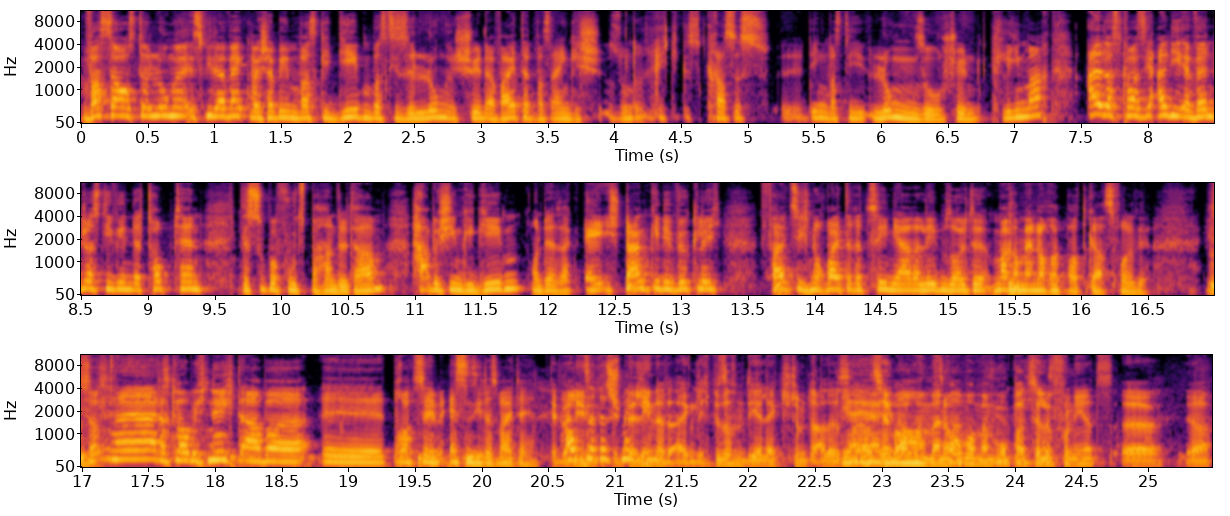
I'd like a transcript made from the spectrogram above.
Wasser aus der Lunge ist wieder weg, weil ich habe ihm was gegeben, was diese Lunge schön erweitert, was eigentlich so ein richtiges krasses äh, Ding, was die Lungen so schön clean macht. All das quasi, all die Avengers, die wir in der Top 10 der Superfoods behandelt haben, habe ich ihm gegeben und er sagt, ey, ich danke dir wirklich, falls ich noch weitere zehn Jahre leben sollte, machen wir noch eine Podcast-Folge. Ich so, naja, das glaube ich nicht, aber äh, trotzdem essen Sie das weiterhin. Der Berlin, Hauptsache, es schmeckt Berlin hat eigentlich, bis auf den Dialekt stimmt alles. Ja, ne? ja, also ich habe genau. auch mit meiner Oma und meinem Opa telefoniert. Äh, ja.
